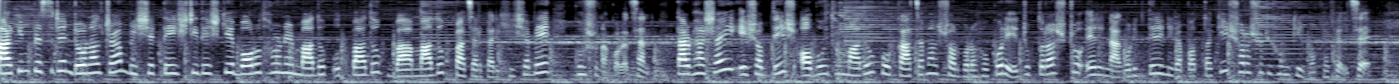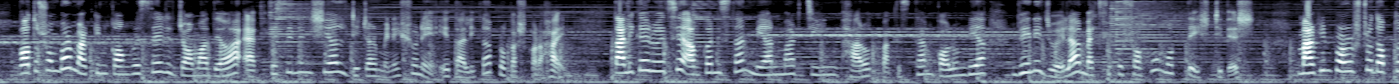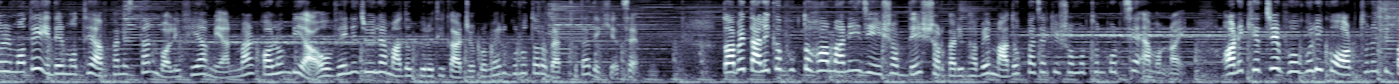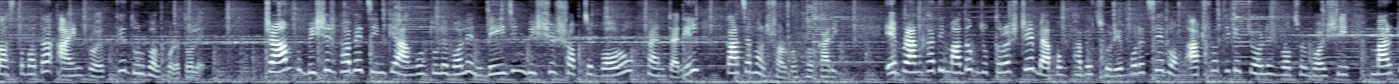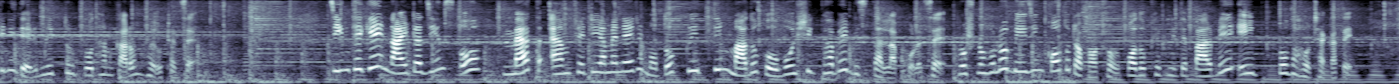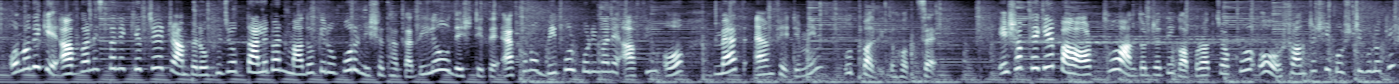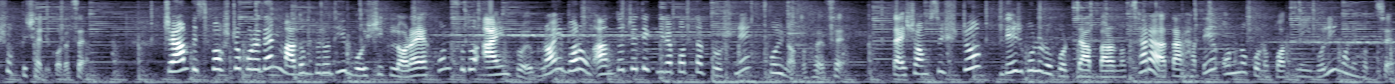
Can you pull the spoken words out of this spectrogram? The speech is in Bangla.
মার্কিন প্রেসিডেন্ট ডোনাল্ড ট্রাম্প বিশ্বের তেইশটি দেশকে বড় ধরনের মাদক উৎপাদক বা মাদক পাচারকারী হিসেবে ঘোষণা করেছেন। তার ভাষায় এসব দেশ অবৈধ মাদক ও কাঁচামাল সরবরাহ করে যুক্তরাষ্ট্র এর নাগরিকদের নিরাপত্তাকে সরাসরি হুমকির মুখে ফেলছে। গত সোমবার মার্কিন কংগ্রেসের জমা দেওয়া এক প্রেসিডেন্সিয়াল ডিটারমিনেশনে এ তালিকা প্রকাশ করা হয়। তালিকায় রয়েছে আফগানিস্তান, মিয়ানমার, চীন, Bharat, Pakistan, Colombia, Venezuela, Mexico সহ মোট তেইশটি দেশ। মার্কিন পররাষ্ট্র দপ্তরের মতে এদের মধ্যে আফগানিস্তান বলিভিয়া মিয়ানমার, কলম্বিয়া ও ভেনেজুয়েলা মাদক বিরোধী কার্যক্রমের গুরুতর ব্যর্থতা দেখিয়েছে। তবে তালিকাভুক্ত হওয়া মানেই যে এসব দেশ সরকারিভাবে মাদক পাচারকে সমর্থন করছে এমন নয়। অনেক ক্ষেত্রে ভৌগোলিক ও অর্থনৈতিক বাস্তবতা আইন প্রয়োগকে দুর্বল করে তোলে। ট্রাম্প বিশেষভাবে চীনকে আঙুল তুলে বলেন, বেইজিং বিশ্বের সবচেয়ে বড় ফ্যান্টানিল কাঁচামাল সরবরাহকারী। এ প্রাণঘাতী মাদক যুক্তরাষ্ট্রে ব্যাপকভাবে ছড়িয়ে পড়েছে এবং আঠারো থেকে চল্লিশ বছর বয়সী মার্কিনীদের মৃত্যুর প্রধান কারণ হয়ে উঠেছে। চীন থেকে নাইটাজিনস ও ম্যাথ অ্যামফেটিয়ামেনের মতো কৃত্রিম মাদকও বৈশ্বিকভাবে বিস্তার লাভ করেছে। প্রশ্ন হলো, বেইজিং কতটা কঠোর? পদক্ষেপ নিতে পারবে এই প্রবাহ ঠেকাতে। অন্যদিকে, আফগানিস্তানের ক্ষেত্রে ট্রাম্পের অভিযোগ, তালেবান মাদকের উপর নিষেধাজ্ঞা দিলেও দেশটিতে এখনও বিপুল পরিমাণে আফিম ও ম্যাথ অ্যামফেটামিন উৎপাদিত হচ্ছে। এসব থেকে পাওয়া অর্থ, আন্তর্জাতিক অপরাধ চক্র ও সন্ত্রাসী গোষ্ঠীগুলোকে শক্তিশালী করেছে। ট্রাম্প স্পষ্ট করে দেন মাদক বিরোধী বৈশ্বিক লড়াই এখন শুধু আইন প্রয়োগ নয়, বরং আন্তর্জাতিক নিরাপত্তার প্রশ্নে পরিণত হয়েছে। তাই সংশ্লিষ্ট দেশগুলোর উপর চাপ বাড়ানো ছাড়া তার হাতে অন্য কোনো পথ নেই বলেই মনে হচ্ছে।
